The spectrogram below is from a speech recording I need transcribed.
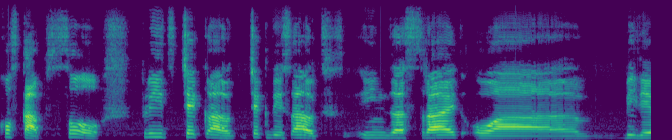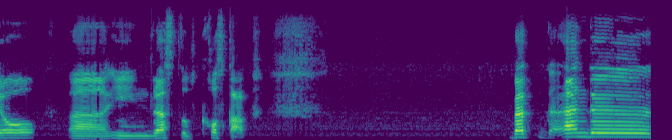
COSCUP, so please check out check this out in the slide or video uh, in last COSCUP. But and uh,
